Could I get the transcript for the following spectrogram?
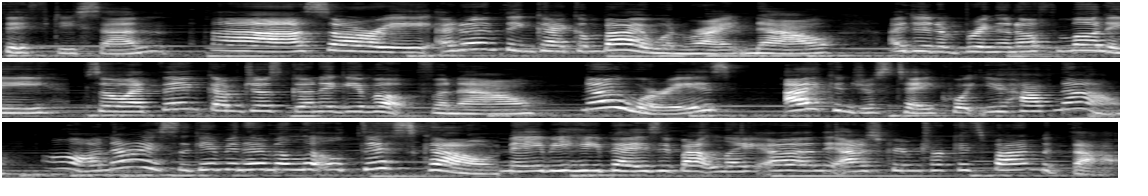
50 cent. Ah, sorry. I don't think I can buy one right now. I didn't bring enough money. So I think I'm just gonna give up for now. No worries. I can just take what you have now. Oh, nice. They're giving him a little discount. Maybe he pays it back later and the ice cream truck is fine with that.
